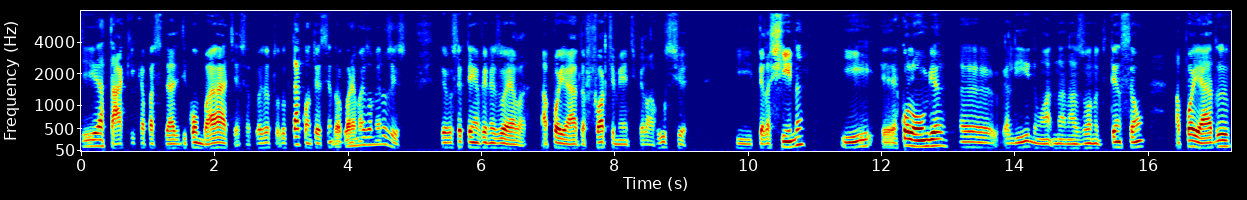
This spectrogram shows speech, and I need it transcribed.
de ataque, capacidade de combate, essa coisa toda. O que está acontecendo agora é mais ou menos isso. Você tem a Venezuela apoiada fortemente pela Rússia e pela China, e a Colômbia ali na, na, zona de tensão, apoiado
